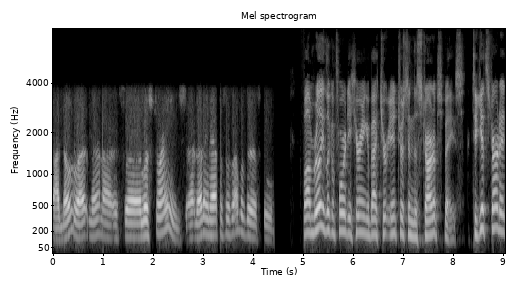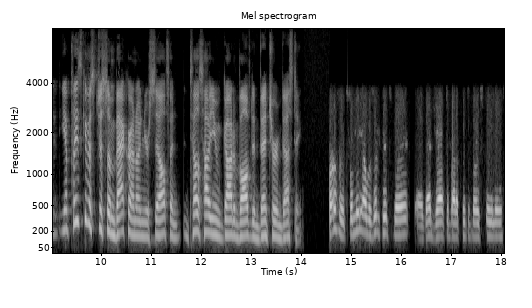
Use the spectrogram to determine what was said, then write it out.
I know, right, man? I, it's uh, a little strange. That, that ain't happened since I was there at school. Well, I'm really looking forward to hearing about your interest in the startup space. To get started, yeah, please give us just some background on yourself and tell us how you got involved in venture investing. Perfect. For me, I was in Pittsburgh. I got drafted by the Pittsburgh Steelers.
